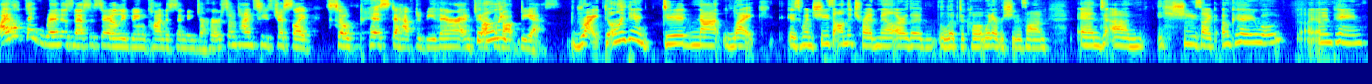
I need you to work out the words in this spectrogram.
I don't think Ren is necessarily being condescending to her. Sometimes he's just like so pissed to have to be there and The talk only- about BS. Right. The only thing I did not like is when she's on the treadmill or the elliptical, whatever she was on. And um, she's like, okay, well, I- I'm in pain.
